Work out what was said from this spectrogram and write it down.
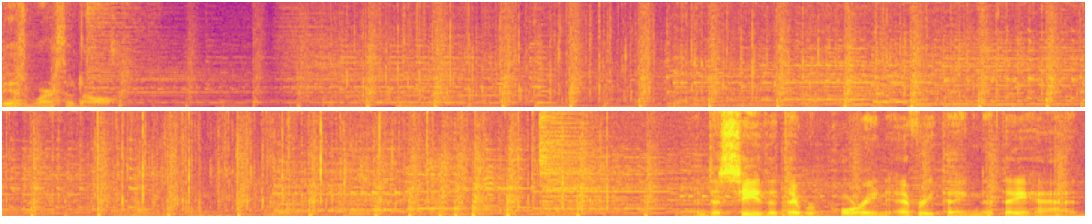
is worth it all. And to see that they were pouring everything that they had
